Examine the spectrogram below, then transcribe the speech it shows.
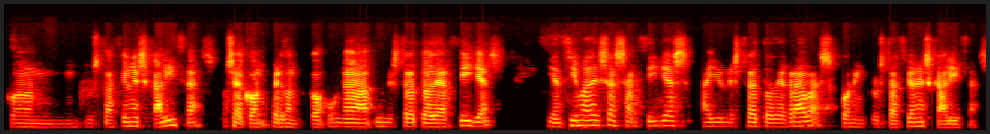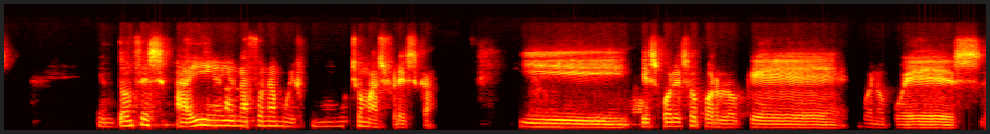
con incrustaciones calizas, o sea, con, perdón, con un estrato de arcillas y encima de esas arcillas hay un estrato de gravas con incrustaciones calizas. Entonces ahí hay una zona muy, mucho más fresca. Y es por eso por lo que, bueno, pues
